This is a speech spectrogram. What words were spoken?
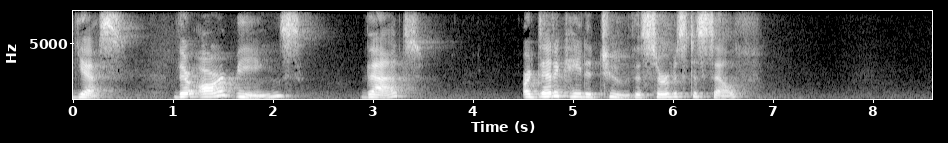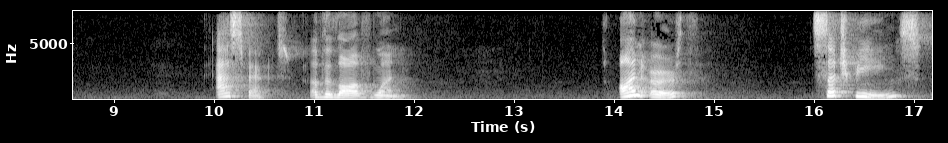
Yes, there are beings that are dedicated to the service to self aspect of the law of one. On earth, such beings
